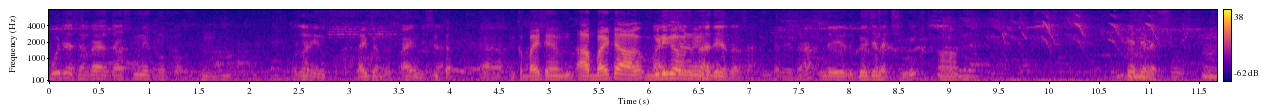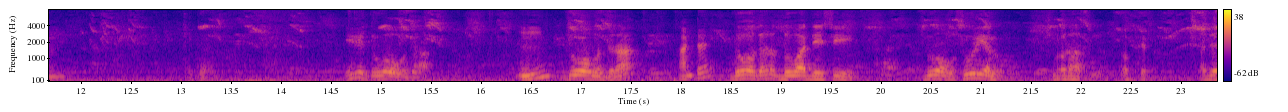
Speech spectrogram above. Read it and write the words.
పూజ మినిట్ ఇంకా? బయట ఆ బయట విడిగా ఉంది అదేదా సార్ అదేదా? గజలక్ష్మి. గజలక్ష్మి. ఇది దువ ఉదా ఉమ్, దువ ఉద్ర అంటే దువ ఉద్ర దువా సూర్యను ఉద్రాసులు ఓకే. అదే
